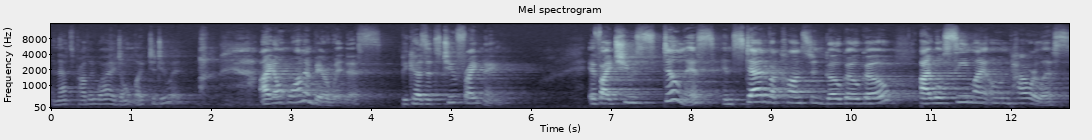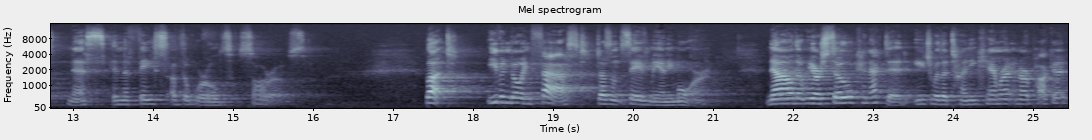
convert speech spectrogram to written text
And that's probably why I don't like to do it. I don't want to bear witness because it's too frightening. If I choose stillness instead of a constant go, go, go, I will see my own powerlessness in the face of the world's sorrows. But even going fast doesn't save me anymore. Now that we are so connected, each with a tiny camera in our pocket,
